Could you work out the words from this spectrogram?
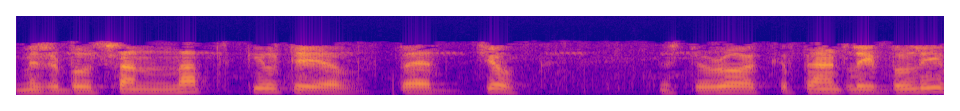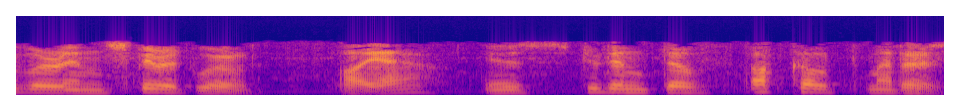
Miserable son not guilty of bad joke. Mr. Rourke apparently believer in spirit world. Oh, yeah? Is student of occult matters.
